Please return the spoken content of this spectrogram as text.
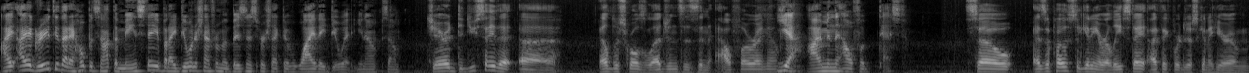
I, I agree with you that I hope it's not the mainstay, but I do understand from a business perspective why they do it. You know, so. Jared, did you say that uh, Elder Scrolls Legends is in alpha right now? Yeah, I'm in the alpha test. So, as opposed to getting a release date, I think we're just going to hear them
